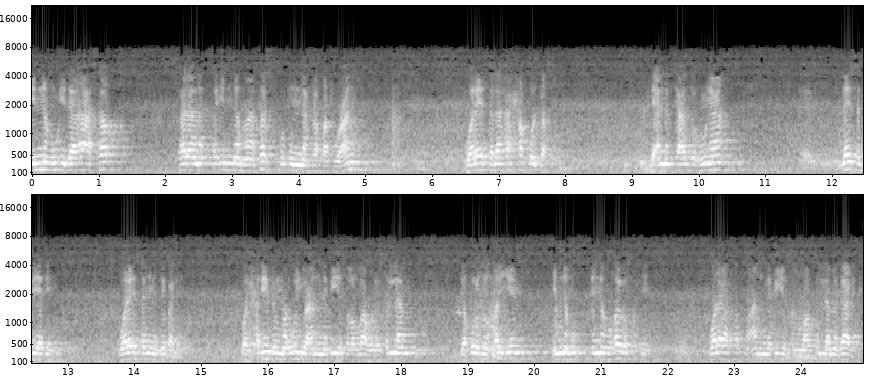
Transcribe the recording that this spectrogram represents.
إنه إذا أعسر فلا فإنها تسقط النفقة عنه وليس لها حق الفصل لأن التعذر هنا ليس بيده. وليس من قبله. والحديث المروي عن النبي صلى الله عليه وسلم يقول ابن القيم إنه, إنه غير صحيح ولا يصح عن النبي صلى الله عليه وسلم ذلك.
